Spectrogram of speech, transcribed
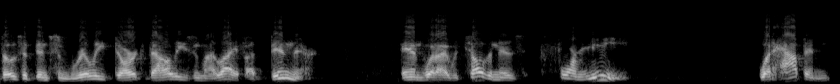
Those have been some really dark valleys in my life. I've been there, and what I would tell them is, for me, what happened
